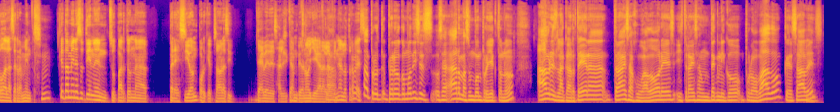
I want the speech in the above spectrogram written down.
todas las herramientas. Sí, Que también eso tiene en su parte una presión porque pues ahora sí debe de salir campeón o llegar a la final otra vez. Ah, pero, pero como dices, o sea, armas un buen proyecto, ¿no? Abres la cartera, traes a jugadores y traes a un técnico probado que sabes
